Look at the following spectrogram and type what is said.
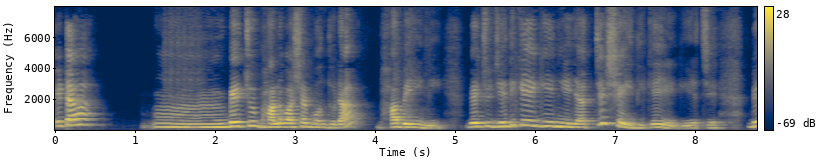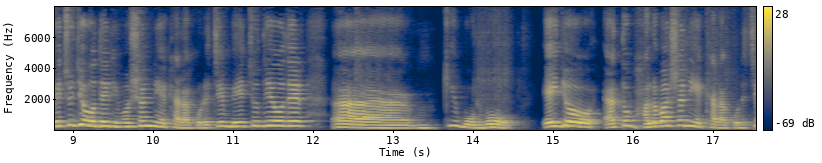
এটা বেচুর ভালোবাসার বন্ধুরা ভাবেইনি। বেচু যেদিকে এগিয়ে নিয়ে যাচ্ছে, সেই দিকে এগিয়েছে। বেচু যে ওদের ইমোশন নিয়ে খেলা করেছে, বেচু যে ওদের কি বলব? এই যে এত ভালোবাসা নিয়ে খেলা করেছে,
